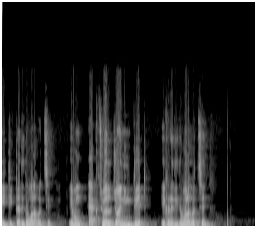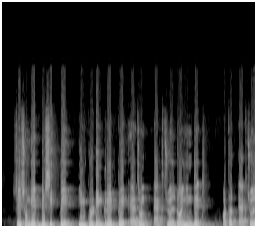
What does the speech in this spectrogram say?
এই টিকটা দিতে বলা হচ্ছে। এবং অ্যাকচুয়াল জয়নিং ডেট এখানে দিতে বলা হচ্ছে। সেই সঙ্গে basic pay including grade pay as on actual joining date অর্থাৎ অ্যাকচুয়াল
